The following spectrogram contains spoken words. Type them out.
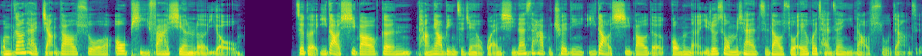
我们刚才讲到说，欧皮发现了有这个胰岛细胞跟糖尿病之间有关系，但是他不确定胰岛细胞的功能，也就是我们现在知道说，诶，会产生胰岛素这样子。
